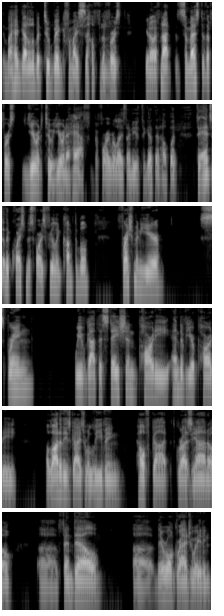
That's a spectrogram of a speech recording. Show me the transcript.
my head got a little bit too big for myself for the Mm. first, you know, if not semester, the first year or two, year and a half before I realized I needed to get that help. But to answer the question as far as feeling comfortable, freshman year, spring, we've got the station party, end of year party. A lot of these guys were leaving. Helfgott, Graziano, uh, Fendel, uh, they were all graduating,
